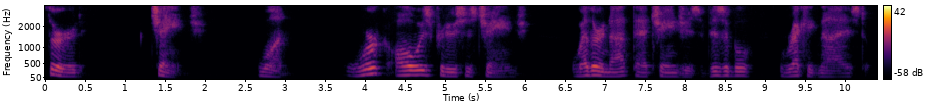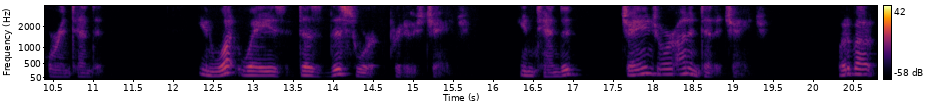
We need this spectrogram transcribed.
Third, change. 1. Work always produces change, whether or not that change is visible, recognized, or intended. In what ways does this work produce change? Intended change or unintended change? What about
